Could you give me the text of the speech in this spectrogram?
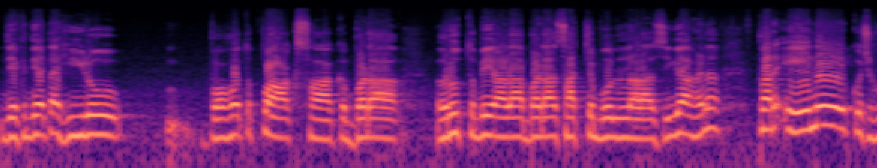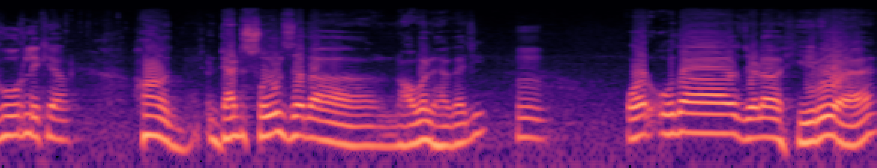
ਦੇਖਦੇ ਆ ਤਾਂ ਹੀਰੋ ਬਹੁਤ ਪਾਕ ਸਾਕ ਬੜਾ ਰੁਤਬੇ ਵਾਲਾ ਬੜਾ ਸੱਚ ਬੋਲਣ ਵਾਲਾ ਸੀਗਾ ਹਨਾ? ਪਰ ਇਹਨੇ ਕੁਝ ਹੋਰ ਲਿਖਿਆ? ਹਾਂ ਡੈਡ ਸੋਲਸ ਦਾ ਨਾਵਲ ਹੈਗਾ ਜੀ। ਹੂੰ। ਔਰ ਉਹਦਾ ਜਿਹੜਾ ਹੀਰੋ ਹੈ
